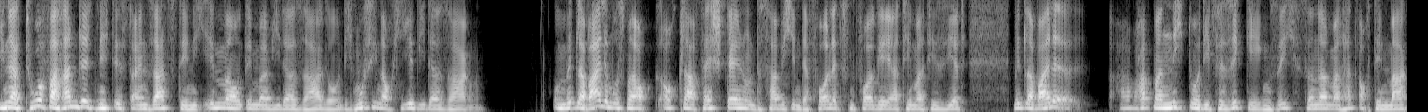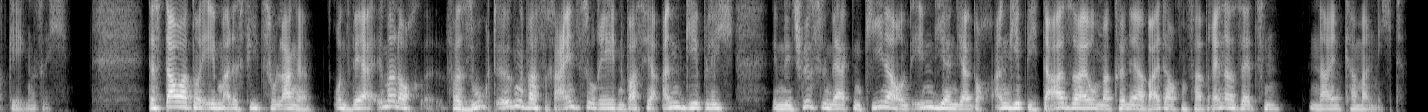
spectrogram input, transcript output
Die Natur verhandelt nicht ist ein Satz, den ich immer und immer wieder sage und ich muss ihn auch hier wieder sagen. Und mittlerweile muss man auch, auch klar feststellen, und das habe ich in der vorletzten Folge ja thematisiert, mittlerweile hat man nicht nur die Physik gegen sich, sondern man hat auch den Markt gegen sich. Das dauert nur eben alles viel zu lange. Und wer immer noch versucht, irgendwas reinzureden, was ja angeblich in den Schlüsselmärkten China und Indien ja doch angeblich da sei und man könne ja weiter auf den Verbrenner setzen, nein, kann man nicht.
